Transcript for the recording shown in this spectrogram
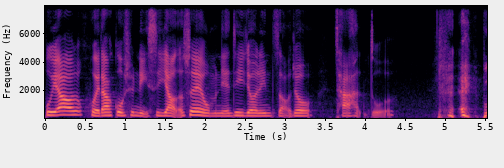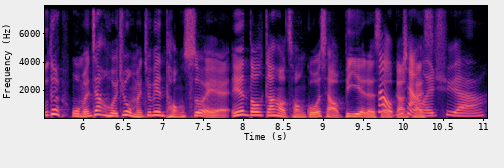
不要回到过去，你是要的，所以我们年纪就已经早就差很多了。哎、不对，我们这样回去我们就变同岁哎，因为都刚好从国小毕业的时那我不候刚开始，想回去啊，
